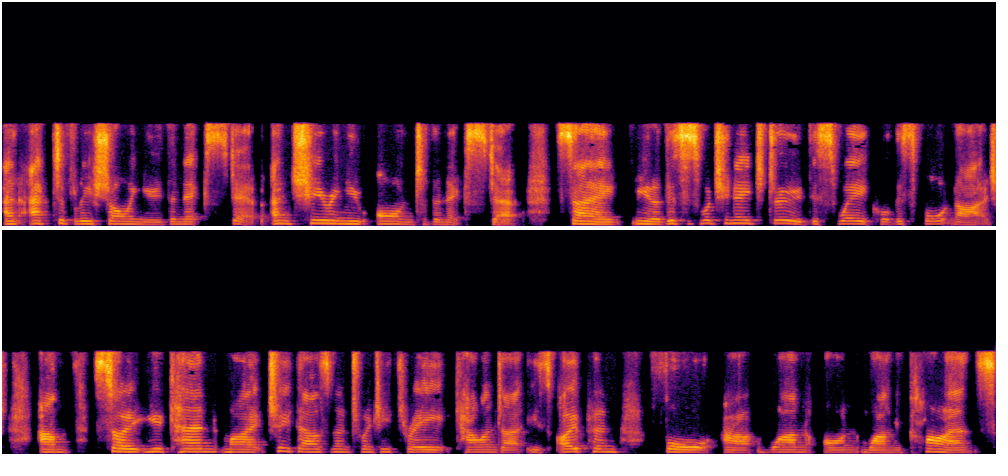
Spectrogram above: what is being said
and actively showing you the next step and cheering you on to the next step saying you know this is what you need to do this week or this fortnight um, so you can my 2023 calendar is open for uh, one-on-one clients.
